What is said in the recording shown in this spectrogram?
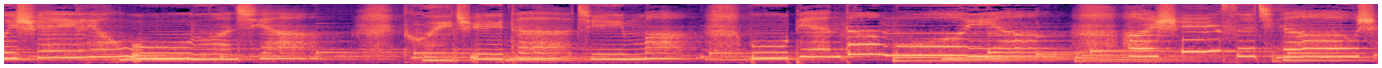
为水流无乱香。褪去的十四桥上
